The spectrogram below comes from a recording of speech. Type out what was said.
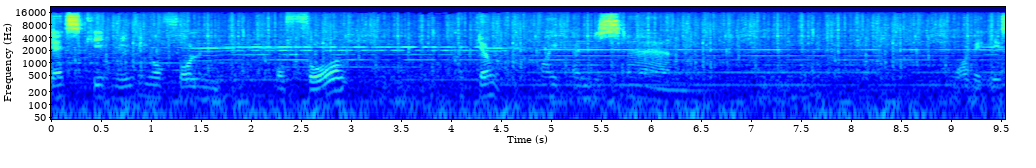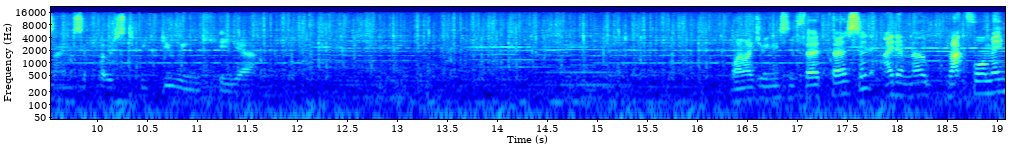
guess keep moving or fall and, or fall? I don't quite understand what it is I'm supposed to be doing here. Why am I doing this in third person? I don't know. Platforming?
